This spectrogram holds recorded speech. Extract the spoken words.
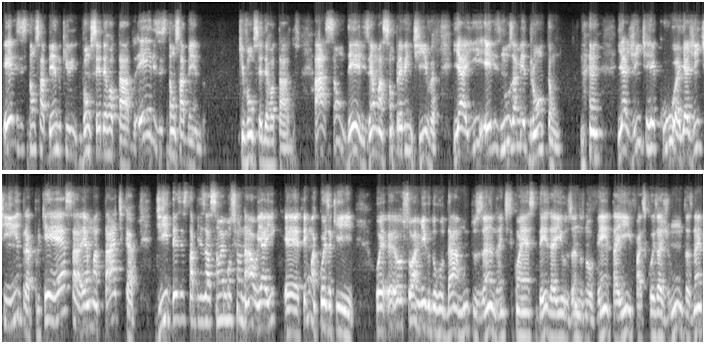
Eles estão sabendo que vão ser derrotados, eles estão sabendo que vão ser derrotados. A ação deles é uma ação preventiva. E aí eles nos amedrontam. Né? E a gente recua e a gente entra, porque essa é uma tática de desestabilização emocional. E aí é, tem uma coisa que. Eu sou amigo do Rudá há muitos anos, a gente se conhece desde aí os anos 90, aí faz coisas juntas, né?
